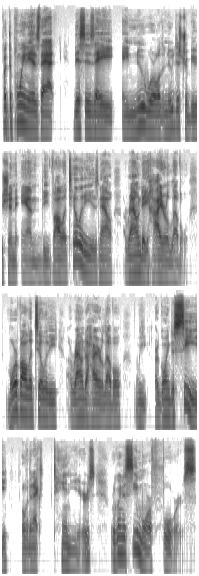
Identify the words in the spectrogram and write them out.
But the point is that this is a, a new world, a new distribution, and the volatility is now around a higher level. More volatility around a higher level. We are going to see over the next 10 years, we're going to see more fours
